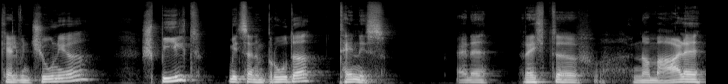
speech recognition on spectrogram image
Calvin Jr., spielt mit seinem Bruder Tennis. Eine recht äh, normale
